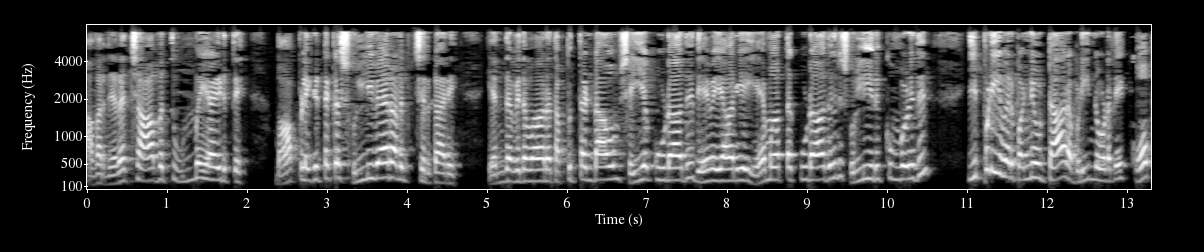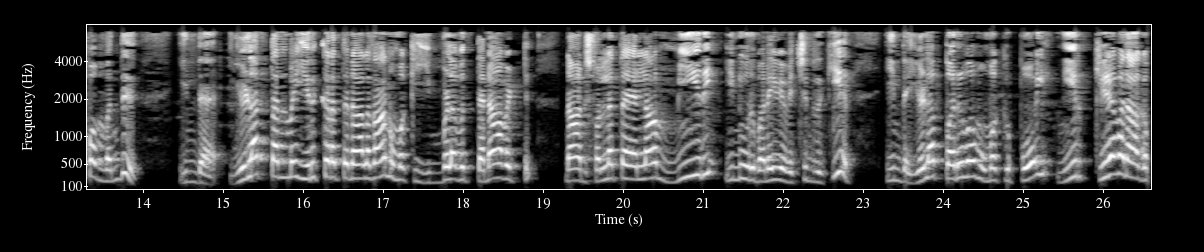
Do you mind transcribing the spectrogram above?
அவர் நினைச்ச ஆபத்து உண்மையாயிடுத்தே. மாப்பிள்ளை கிட்டக்க சொல்லி வேற அனுப்பிச்சிருக்காரே. எந்த விதமான தப்பு தண்டாவும் செய்யக்கூடாது தேவயானியை ஏமாத்த கூடாதுன்னு சொல்லி இருக்கும் பொழுது இப்படி இவர் பண்ணி விட்டார் அப்படின்ற உடனே கோபம் வந்து இந்த இளத்தன்மை இருக்கிறதுனாலதான் உமக்கு இவ்வளவு தெனாவெட்டு. நான் சொல்லத்தையெல்லாம் மீறி இன்னொரு மனைவியை வச்சுட்டு இருக்கீர் இந்த இளப்பருவம் உமக்கு போய் நீர் கிழவனாக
